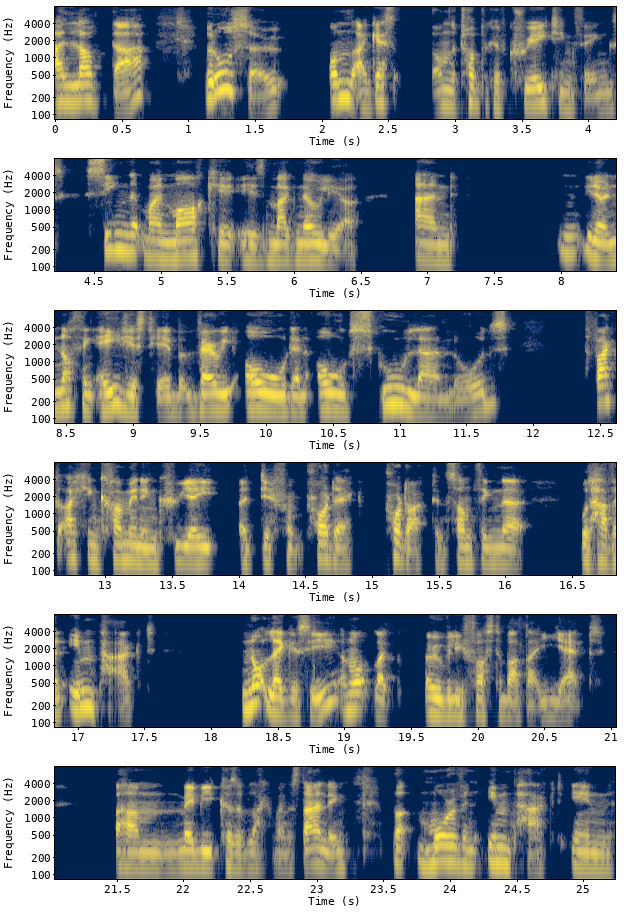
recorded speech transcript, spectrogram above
I love that. But also on I guess on the topic of creating things, seeing that my market is magnolia and you know nothing ageist here, but very old and old school landlords. The fact that I can come in and create a different product product and something that will have an impact not legacy i'm not like overly fussed about that yet um maybe because of lack of understanding but more of an impact in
